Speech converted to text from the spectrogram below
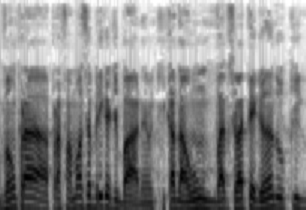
vão para a famosa briga de bar, né? Que cada um vai, você vai pegando o que,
